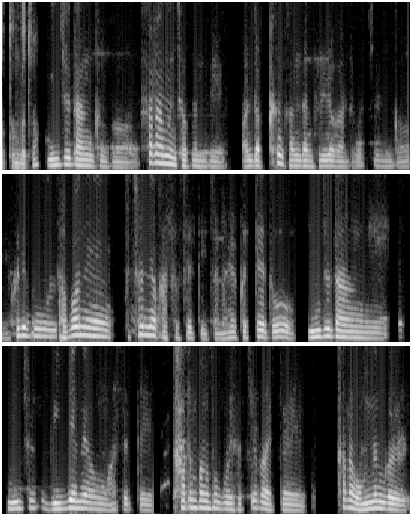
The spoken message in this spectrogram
어떤 거죠? 민주당 그거 사람은 적은데 완전 큰 강당 들려가지고 찍은 거. 그리고 저번에 부천역 갔었을 때 있잖아요. 그때도 민주당 민주 이재명 왔을 때 다른 방송국에서 찍어할 때 사람 없는 걸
